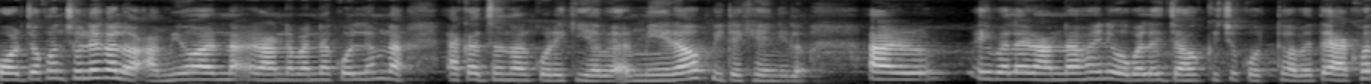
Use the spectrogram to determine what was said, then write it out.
বর যখন চলে গেল, আমিও আর রান্না বান্না করলাম না একার জন্য আর করে কী হবে, আর মেয়েরাও পিঠে খেয়ে নিল। আর এই বেলায় রান্না হয়নি, ও বেলায় যা হোক কিছু করতে হবে। তো এখন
